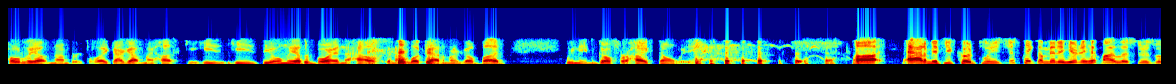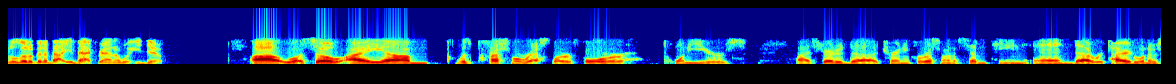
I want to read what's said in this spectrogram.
totally outnumbered. Like I got my husky. He's he's the only other boy in the house, and I look at him and I go, Bud, we need to go for a hike, don't we? uh, Adam, if you could please just take a minute here to hit my listeners with a little bit about your background and what you do. Uh, well, so I um was a professional wrestler for 20 years. I started uh, training for wrestling when I was 17 and uh, retired when I was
